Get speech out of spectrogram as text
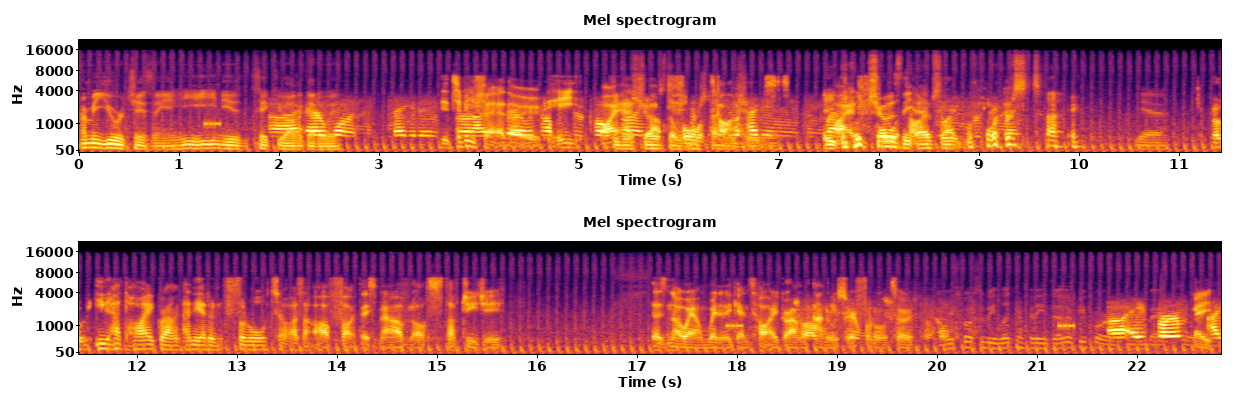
I mean, you were chasing him. He, he needed to take you Uh, out of Air getaway. 1, negative. To be uh, fair, though, copy he, I just had sign. the four worst time. We're times. he, had he chose the absolute worst time. Yeah. Bro, he had the high ground and he had a full auto. I was like, oh fuck this, man, I've lost. Stuff GG. There's no way I'm winning against high ground and also a full auto. Are we supposed to be looking for these other people? Or Uh, a firm. Mate, I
